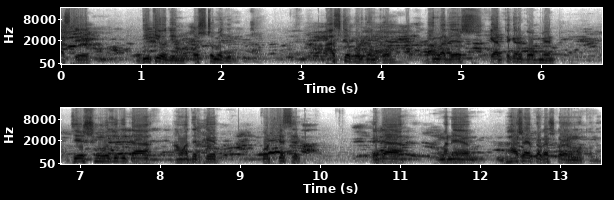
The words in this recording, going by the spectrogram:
আজকে দ্বিতীয় দিন, অষ্টমী দিন। আজকে পর্যন্ত বাংলাদেশ কেয়ারটেকার গভর্নমেন্ট যে সহযোগিতা আমাদেরকে করতেছে, এটা মানে ভাষায় প্রকাশ করার মতো না।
